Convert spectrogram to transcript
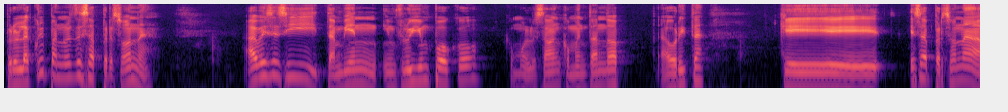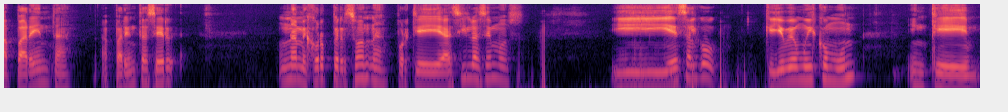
pero la culpa no es de esa persona. A veces sí también influye un poco, como lo estaban comentando ahorita, que esa persona aparenta, aparenta ser una mejor persona, porque así lo hacemos. Y es algo que yo veo muy común en que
